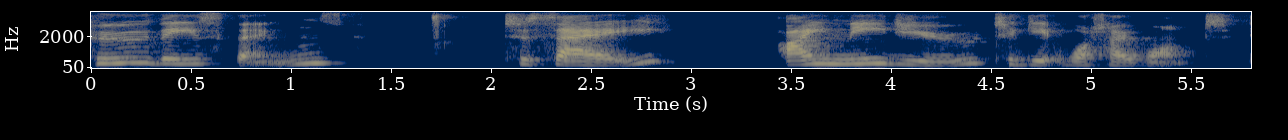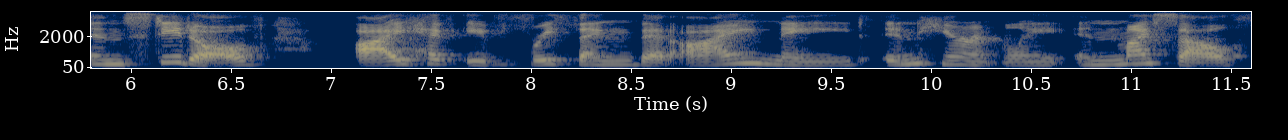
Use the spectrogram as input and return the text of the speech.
to these things to say, I need you to get what I want, instead of, I have everything that I need inherently in myself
